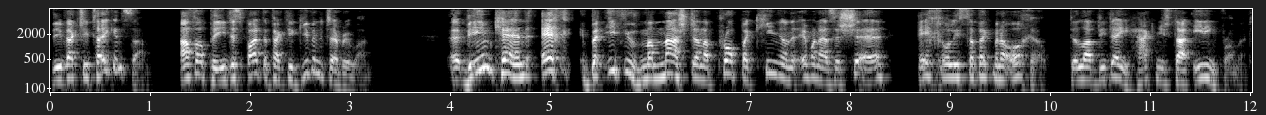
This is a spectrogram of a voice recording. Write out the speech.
They've actually taken some. Afalpi, despite the fact you've given it to everyone. V'im ken, but if you've mamash done a proper kinyan that everyone has a share, echol isapek min ha'ochel. Dilav day, how can you start eating from it?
